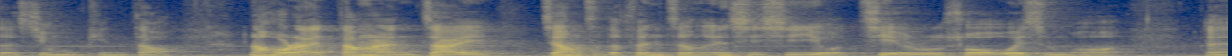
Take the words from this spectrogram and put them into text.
的新闻频道。那后来当然在这样子的纷争，NCC 有介入说为什么，呃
